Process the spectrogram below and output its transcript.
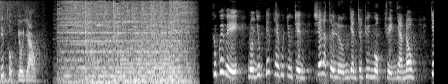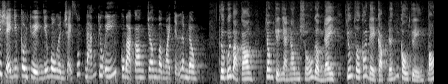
tiếp tục dồi dào. Quý vị, nội dung tiếp theo của chương trình sẽ là thời lượng dành cho chuyên mục Chuyện nhà nông, chia sẻ những câu chuyện những mô hình sản xuất đáng chú ý của bà con trong và ngoài tỉnh Lâm Đồng. Thưa quý bà con, trong chuyện nhà nông số gần đây, chúng tôi có đề cập đến câu chuyện bón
